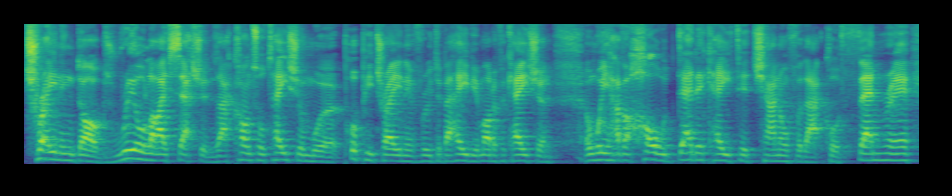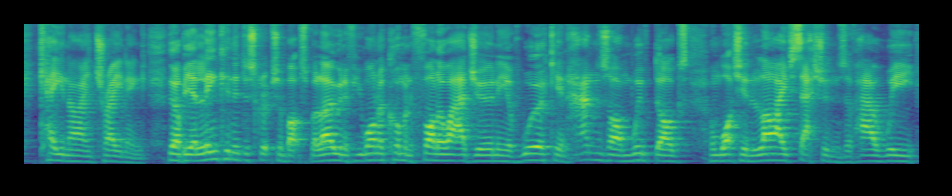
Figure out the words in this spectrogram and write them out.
training dogs, real life sessions, our consultation work, puppy training through to behaviour modification, and we have a whole dedicated channel for that called Fenrir Canine Training. There'll be a link in the description box below, and if you want to come and follow our journey of working hands on with dogs and watching live sessions of how we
